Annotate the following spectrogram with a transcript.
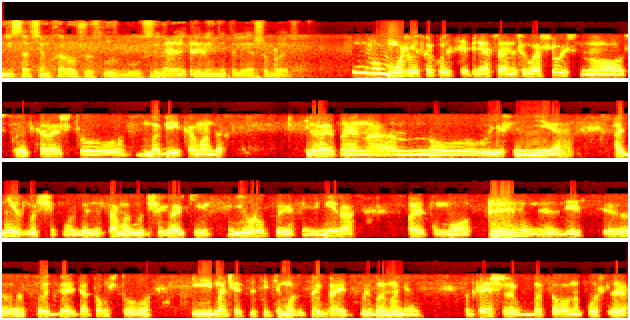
не совсем хорошую службу сыграет или нет, или я ошибаюсь? Ну, может быть, в какой-то степени я с вами соглашусь, но стоит сказать, что в обеих командах играют, наверное, ну, если не одни из лучших, может быть, самые лучшие игроки Европы и мира – Поэтому здесь э, стоит говорить о том, что и Манчестер Сити может прибавить в любой момент. Вот, конечно же, Барселона после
